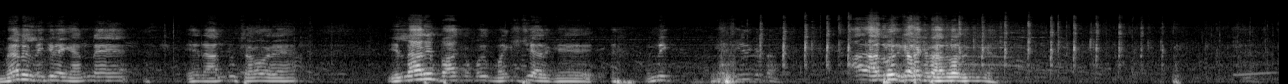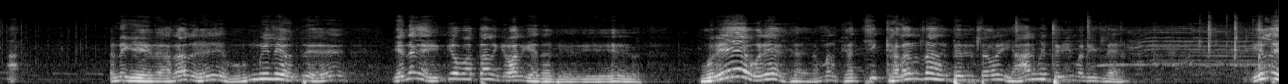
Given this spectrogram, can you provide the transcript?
மேடையில் நிற்கிற எங்கள் அண்ணன் என் அன்பு சகோதரன். எல்லாரையும் பார்க்கும்போது மகிழ்ச்சியாக இருக்கு. இன்னைக்கு இருக்கட்டும். அது- அது ஒரு கிடக்குது அது வந்து இன்னைக்கு அதாவது உண்மையிலே வந்து என்னங்க எங்கே பார்த்தாலும் இங்கே பாருங்க என்னது? ஒரே ஒரே க- நம்ம கட்சி கலர் தான் தெரியுது தவிர யாருமே தெரிய மாட்டேங்கல இல்லை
